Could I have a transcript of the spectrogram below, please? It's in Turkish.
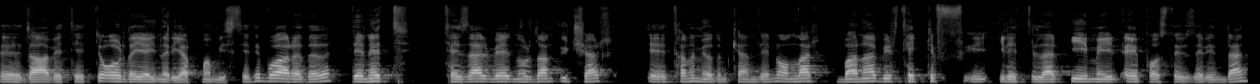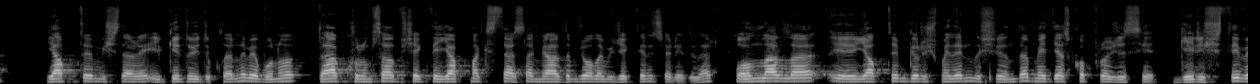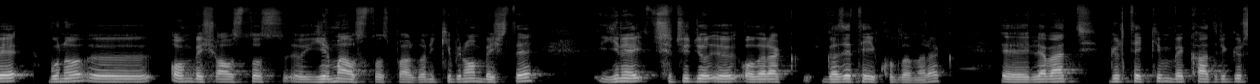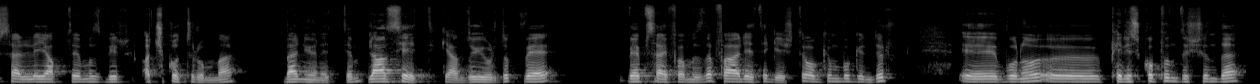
e, davet etti. Orada yayınları yapmamı istedi. Bu arada Denet Tezel ve Nurdan Üçer e, tanımıyordum kendilerini. Onlar bana bir teklif ilettiler e-mail, e-posta üzerinden yaptığım işlere ilgi duyduklarını ve bunu daha kurumsal bir şekilde yapmak istersem yardımcı olabileceklerini söylediler. Onlarla e, yaptığım görüşmelerin ışığında Medyascope projesi gelişti ve bunu e, 15 Ağustos, e, 20 Ağustos pardon 2015'te yine stüdyo e, olarak gazeteyi kullanarak e, Levent Gültekin ve Kadri Gürsel'le yaptığımız bir açık oturumla ben yönettim. Lanse ettik yani duyurduk ve web sayfamızda faaliyete geçti. O gün bugündür e, bunu e, Periskop'un dışında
